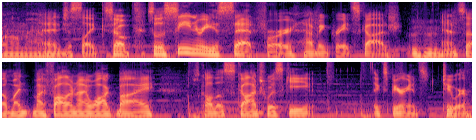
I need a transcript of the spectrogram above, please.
Oh man. And just like so, so the scenery is set for having great scotch. And so my my father and I walked by. It was called the Scotch Whiskey Experience Tour.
